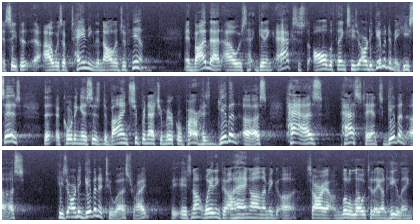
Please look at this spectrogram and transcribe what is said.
And see, the, I was obtaining the knowledge of Him. And by that, I was getting access to all the things He's already given to me. He says that according as His divine supernatural miracle power has given us, has, past tense, given us, He's already given it to us, right? It's not waiting to, oh, hang on, let me go. Uh, sorry, I'm a little low today on healing.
